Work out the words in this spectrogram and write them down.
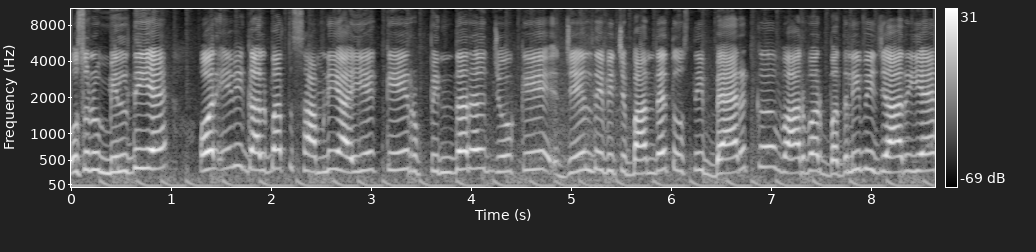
ਉਸ ਨੂੰ ਮਿਲਦੀ ਹੈ ਔਰ ਇਹ ਵੀ ਗੱਲਬਾਤ ਸਾਹਮਣੇ ਆਈ ਹੈ ਕਿ ਰੁਪਿੰਦਰ ਜੋ ਕਿ ਜੇਲ੍ਹ ਦੇ ਵਿੱਚ ਬੰਦ ਹੈ ਤਾਂ ਉਸ ਦੀ ਬੈਰਕ ਵਾਰ-ਵਾਰ ਬਦਲੀ ਵੀ ਜਾ ਰਹੀ ਹੈ।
